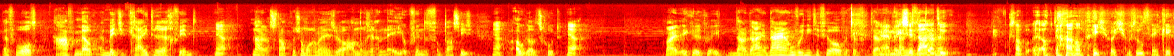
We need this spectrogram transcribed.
bijvoorbeeld havermelk een beetje krijterig vind. Ja. Nou, dat snappen sommige mensen wel. Anderen zeggen nee, ik vind het fantastisch. Ja. Ook dat is goed. Ja. Maar ik, ik, nou, daar, daar hoef ik niet te veel over te vertellen. Nee, Ik maar je zit daar natuurlijk... Ik snap ook daar al een beetje wat je bedoelt, denk ik.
